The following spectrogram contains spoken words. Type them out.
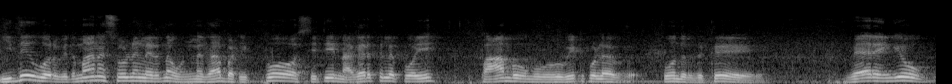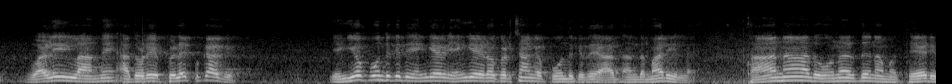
இது ஒரு விதமான சூழ்நிலை இருந்தால் உண்மைதான். பட் இப்போது சிட்டி நகரத்தில் போய் பாம்பு உங்கள் வீட்டுக்குள்ளே பூந்துறதுக்கு வேறு எங்கேயோ வழி இல்லாமல் அதோடைய பிழைப்புக்காக எங்கேயோ பூந்துக்குது எங்கே எங்கே இடம் கிடச்சா அங்கே பூந்துக்குது. அது அந்த மாதிரி இல்லை. தானாக அதை உணர்ந்து நம்ம தேடி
